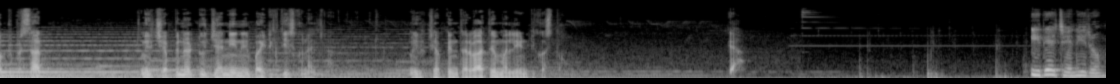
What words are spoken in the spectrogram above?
doctor Prasad మీరు చెప్పినట్టు జెన్నీని బయటికి తీసుకుని వెళ్తున్నాను. మీరు చెప్పిన తర్వాతే మళ్ళీ ఇంటికి వస్తాం. యా. ఇదే జెనీ రూమ్.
